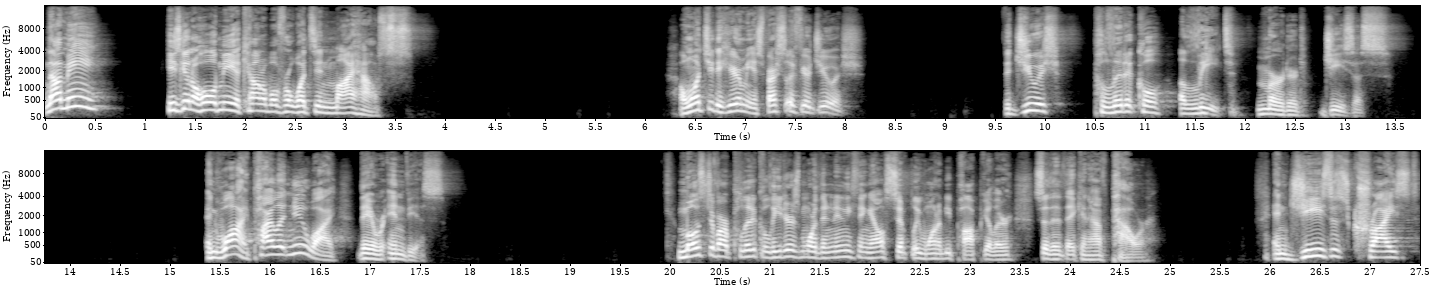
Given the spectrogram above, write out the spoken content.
Not me. He's going to hold me accountable for what's in my house. I want you to hear me, especially if you're Jewish. The Jewish political elite murdered Jesus. And why? Pilate knew why. They were envious. Most of our political leaders, more than anything else, simply want to be popular so that they can have power. And Jesus Christ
